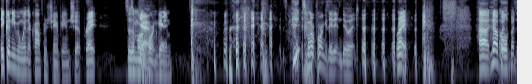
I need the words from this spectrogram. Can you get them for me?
they couldn't even win their conference championship, right? This is a more Yeah. important game, it's more important because they didn't do it. right? Uh, no, but Well- but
